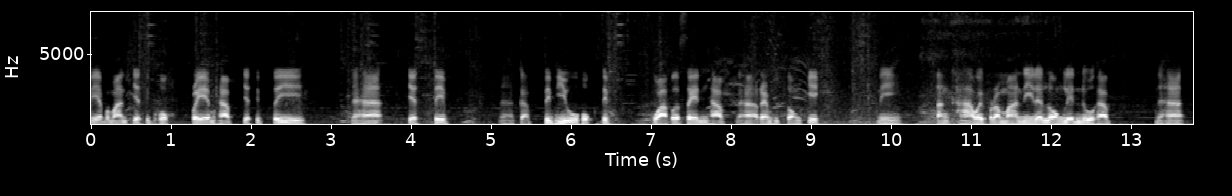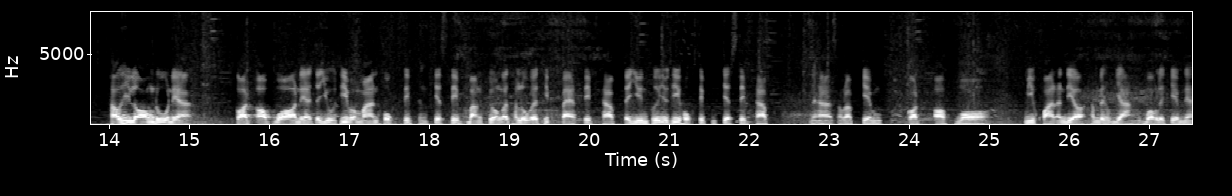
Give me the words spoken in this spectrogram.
นี้ประมาณ 76 เฟรมครับ 74 นะฮะ 70นะกับ CPU 60 กว่าเปอร์เซ็นต์ครับนะฮะ RAM 12 กิก นี่ตั้งค่าไว้ประมาณนี้แล้วลองเล่นดูครับนะฮะเท่าที่ลองดูเนี่ย God of War เนี่ยจะอยู่ที่ประมาณ 60-70 บางช่วงก็ทะลุไปที่ 80 ครับ แต่ยืนพื้นอยู่ที่ 60-70 ครับนะฮะสำหรับเกม God of War มีขวานอันเดียวทำได้ทุกอย่างบอกเลยเกมนี้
